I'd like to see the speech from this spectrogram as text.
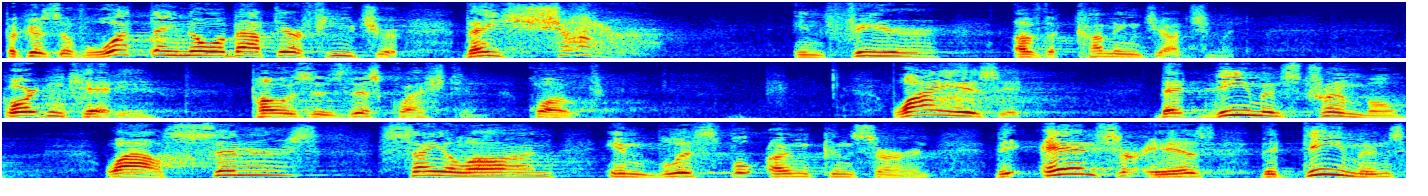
because of what they know about their future. They shudder in fear of the coming judgment. Gordon Keddie poses this question, quote, why is it that demons tremble while sinners sail on in blissful unconcern? The answer is the demons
